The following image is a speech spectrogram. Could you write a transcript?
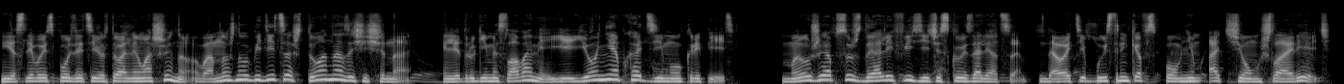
если вы используете виртуальную машину, вам нужно убедиться, что она защищена. Или другими словами, ее необходимо укрепить. Мы уже обсуждали физическую изоляцию. Давайте быстренько вспомним, о чем шла речь.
